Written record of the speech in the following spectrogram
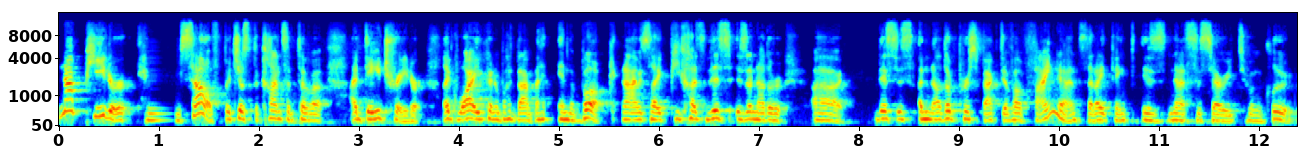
not peter himself but just the concept of a, a day trader like why are you going to put that in the book and i was like because this is another uh, this is another perspective of finance that i think is necessary to include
